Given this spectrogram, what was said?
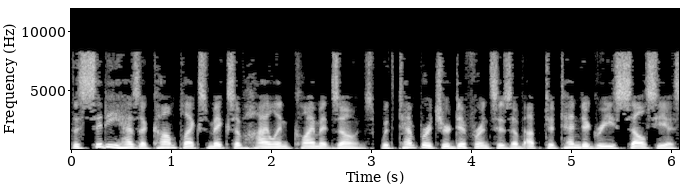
The city has a complex mix of highland climate zones, with temperature differences of up to 10 degrees Celsius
